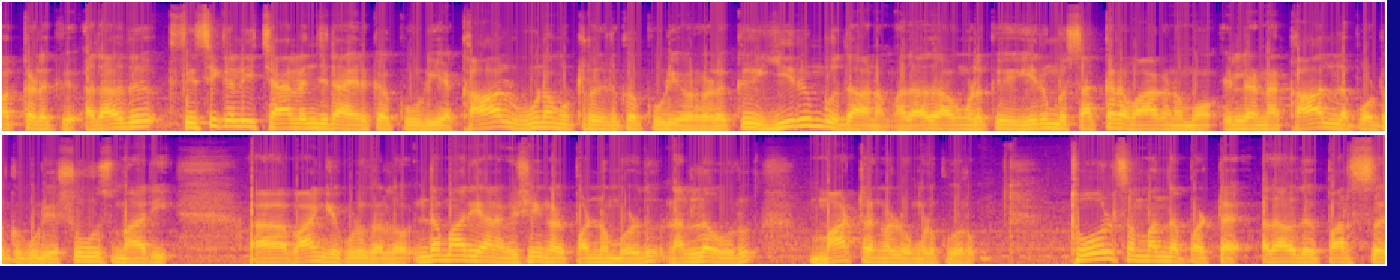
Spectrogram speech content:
மக்களுக்கு அதாவது ஃபிசிக்கலி சேலஞ்சடாக இருக்கக்கூடிய கால் ஊனமுற்று இருக்கக்கூடியவர்களுக்கு இரும்பு தானம் அதாவது அவங்களுக்கு இரும்பு சக்கர வாகனமோ இல்லைன்னா காலில் போட்டுக்கக்கூடிய ஷூஸ் மாதிரி வாங்கி கொடுக்குறதோ இந்த மாதிரியான விஷயங்கள் பண்ணும்பொழுது நல்ல ஒரு மாற்றங்கள் உங்களுக்கு வரும். தோல் சம்பந்தப்பட்ட அதாவது பர்ஸு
